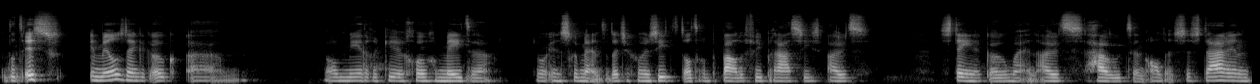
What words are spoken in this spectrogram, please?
Dat is inmiddels denk ik ook ehm, wel meerdere keren gewoon gemeten door instrumenten. Dat je gewoon ziet dat er bepaalde vibraties uit stenen komen en uit hout en alles. Dus daarin,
